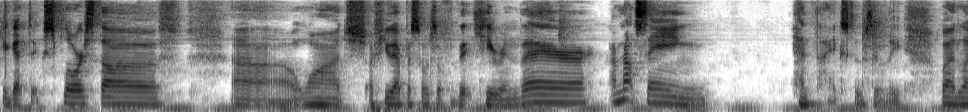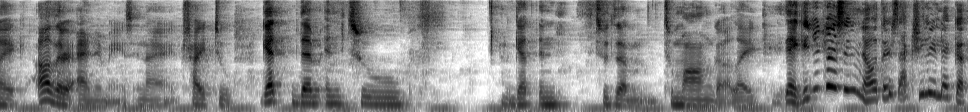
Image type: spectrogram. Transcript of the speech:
you get to explore stuff uh, watch a few episodes of it here and there. I'm not saying hentai exclusively, but like other animes, and I try to get them into get into them to manga. Like, hey, did you guys know there's actually like a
